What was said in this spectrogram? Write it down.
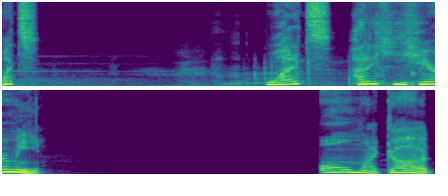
What? What? How did he hear me? Oh my god.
